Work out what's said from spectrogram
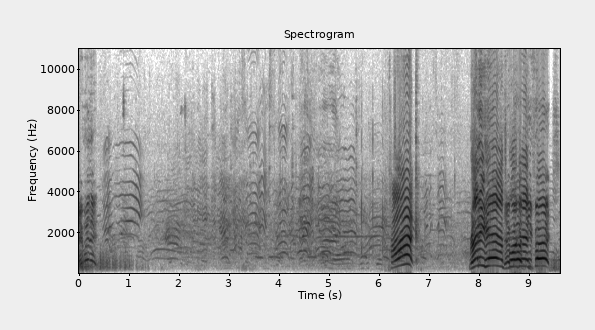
Stay with it. talk! Ready hands, Step up, Morgan. defense.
